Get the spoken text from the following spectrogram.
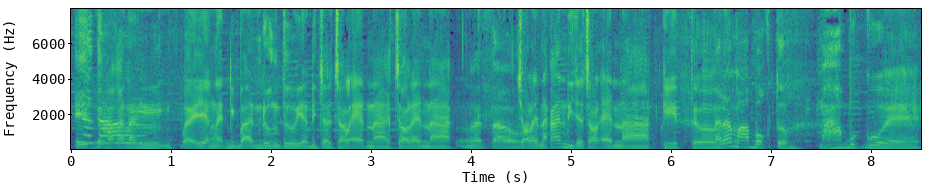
Itu tahu. makanan yang di Bandung tuh yang dicocol enak, colenak. Nggak tahu. Colenak kan dicocol enak gitu. Ada mabok tuh Mabuk gue.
